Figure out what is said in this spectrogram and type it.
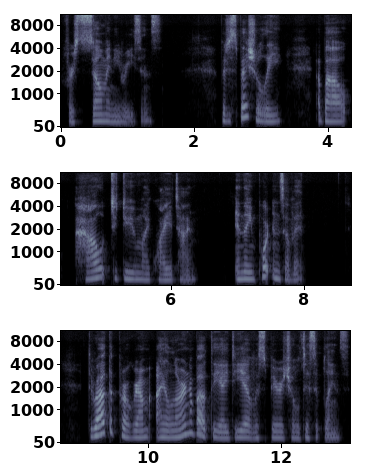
for so many reasons, but especially about how to do my quiet time and the importance of it. Throughout the program, I learned about the idea of spiritual disciplines.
